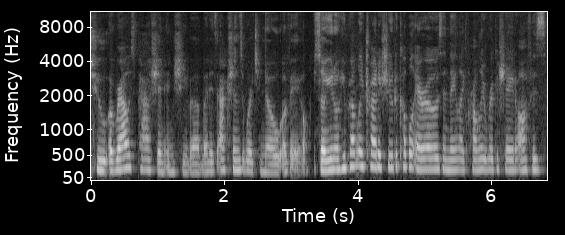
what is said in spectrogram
to arouse passion in Shiva, but his actions were to no avail. So, you know, he probably tried to shoot a couple arrows and they like probably ricocheted off his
